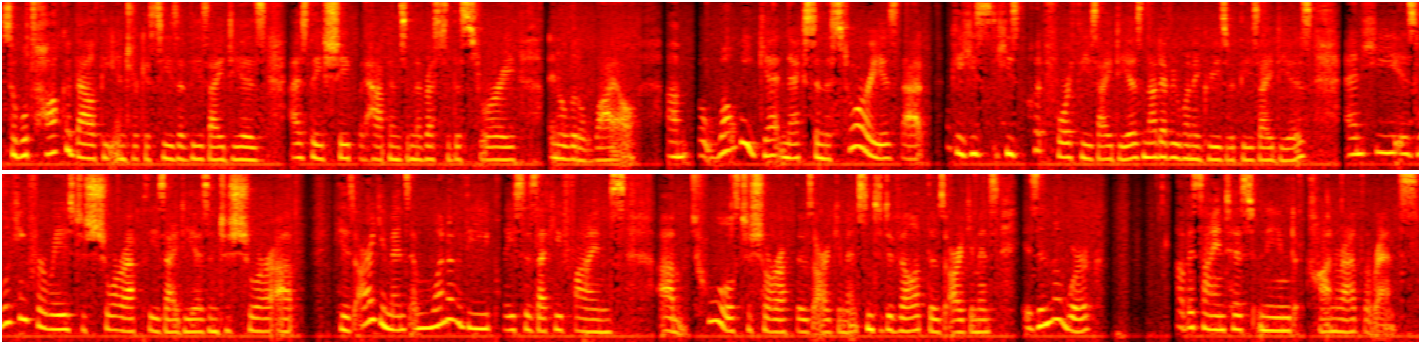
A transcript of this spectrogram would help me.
So we'll talk about the intricacies of these ideas as they shape what happens in the rest of the story in a little while. Um, but what we get next in the story is that okay, he's he's put forth these ideas. Not everyone agrees with these ideas, and he is looking for ways to shore up these ideas and to shore up his arguments. And one of the places that he finds um, tools to shore up those arguments and to develop those arguments is in the work of a scientist named Konrad Lorenz.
